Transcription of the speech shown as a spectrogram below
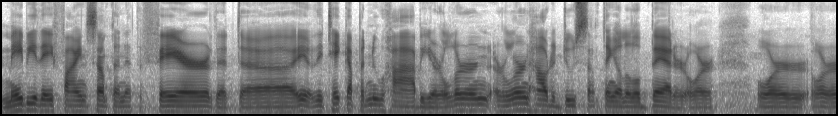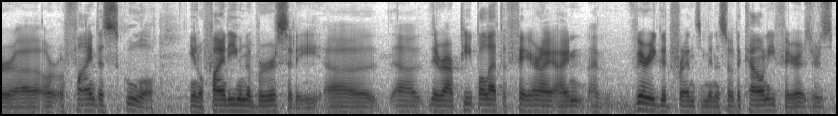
Maybe they find something at the fair that uh, you know, they take up a new hobby or learn or learn how to do something a little better, or or or, uh, or, find a school. You know, find a university. Uh, uh, there are people at the fair. I, I, have very good friends in Minnesota County Fairs. There's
